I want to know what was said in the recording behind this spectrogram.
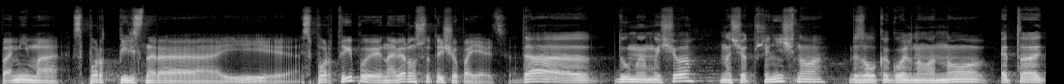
помимо спорт-пильснера и спорт-ипы, наверное, что-то еще появится. Да, думаем еще насчет пшеничного безалкогольного, но это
